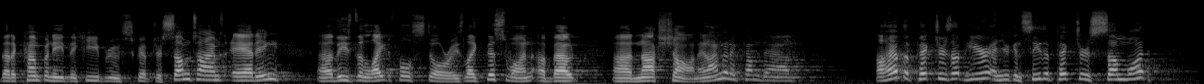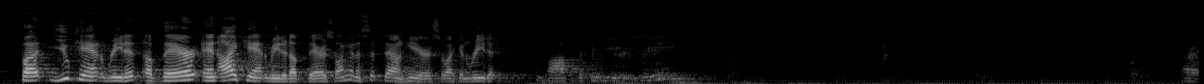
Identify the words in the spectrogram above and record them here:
that accompanied the Hebrew scripture, sometimes adding uh, these delightful stories, like this one about uh, Nachshon. And I'm going to come down. I'll have the pictures up here, and you can see the pictures somewhat, but you can't read it up there, and I can't read it up there, so I'm going to sit down here so I can read it off the computer screen. All right.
